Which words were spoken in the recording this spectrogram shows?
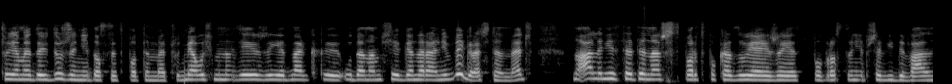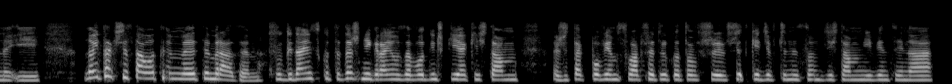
Czujemy dość duży niedosyt po tym meczu. Miałyśmy nadzieję, że jednak y, uda nam się generalnie wygrać ten mecz, no ale niestety nasz sport pokazuje, że jest po prostu nieprzewidywalny i no i tak się stało tym, tym razem. W Gdańsku to też nie grają zawodniczki jakieś tam, że tak powiem, słabsze, tylko to wszystkie dziewczyny są gdzieś tam mniej więcej na,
